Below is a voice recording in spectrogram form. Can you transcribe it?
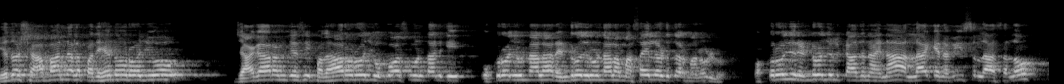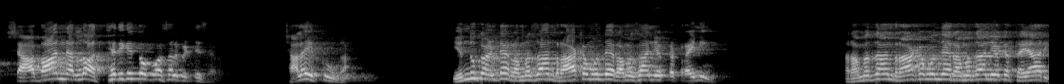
ఏదో షాబాన్ నెల పదిహేనో రోజు జాగారం చేసి పదహారో రోజు ఉపవాసం ఉండడానికి ఒక రోజు ఉండాలా రెండు రోజులు ఉండాలా మసైలు అడుగుతారు మనోళ్ళు. ఒక్క రోజు రెండు రోజులు కాదు నాయన అల్లాకే నబీసుల్లా అసలు షాబాన్ నెలలో అత్యధికంగా ఉపవాసాలు పెట్టేశారు. చాలా ఎక్కువగా. ఎందుకంటే రమజాన్ రాకముందే రమజాన్ యొక్క ట్రైనింగ్. రమజాన్ రాకముందే రమజాన్ యొక్క తయారీ.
